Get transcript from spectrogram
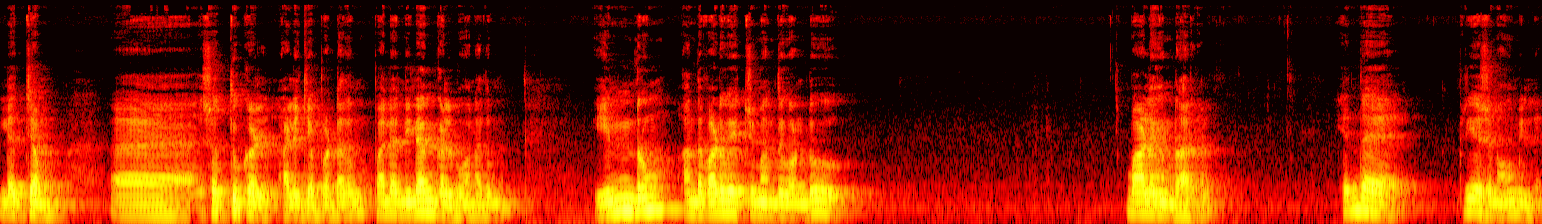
லட்சம் சொத்துக்கள் அளிக்கப்பட்டதும் பல நிலங்கள் போனதும் இன்றும் அந்த வடுவை சுமந்து கொண்டு வாழுகின்றார்கள். எந்த பிரியோஜனமும் இல்லை.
